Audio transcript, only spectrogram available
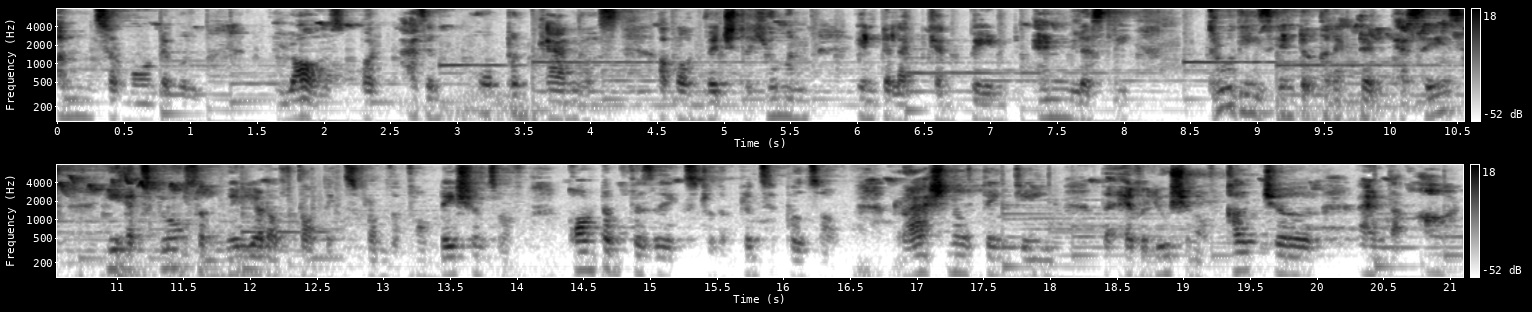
unsurmountable laws, but as an open canvas upon which the human intellect can paint endlessly. Through these interconnected essays, he explores a myriad of topics from the foundations of quantum physics to the principles of rational thinking, the evolution of culture, and the art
